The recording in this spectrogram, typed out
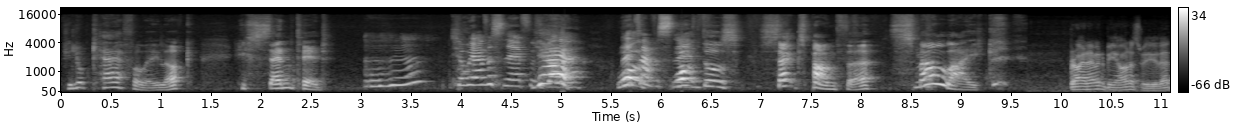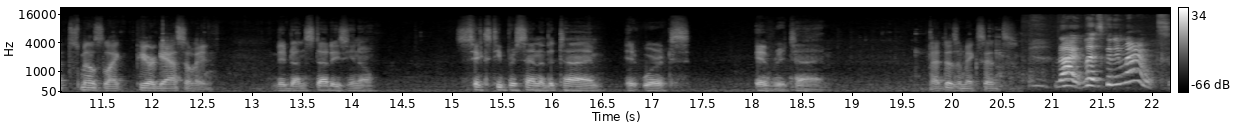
If you look carefully, look, he's scented. Mhm. Shall we have a sniff? We've Yeah. got a- What, Let's have a sniff. what does Sex Panther smell like? Brian, I'm going to be honest with you. That smells like pure gasoline. They've done studies, you know. 60% of the time, it works every time. That doesn't make sense. Right, let's get him out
